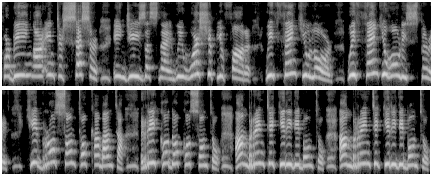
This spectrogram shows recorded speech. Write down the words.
for being our intercessor in Jesus' name. We worship you, Father. We thank you, Lord. We thank you, Holy Spirit. Kibrosonto kabanta, rikodoko sonto, ambrente kiridibonto, ambrente kiridibonto,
